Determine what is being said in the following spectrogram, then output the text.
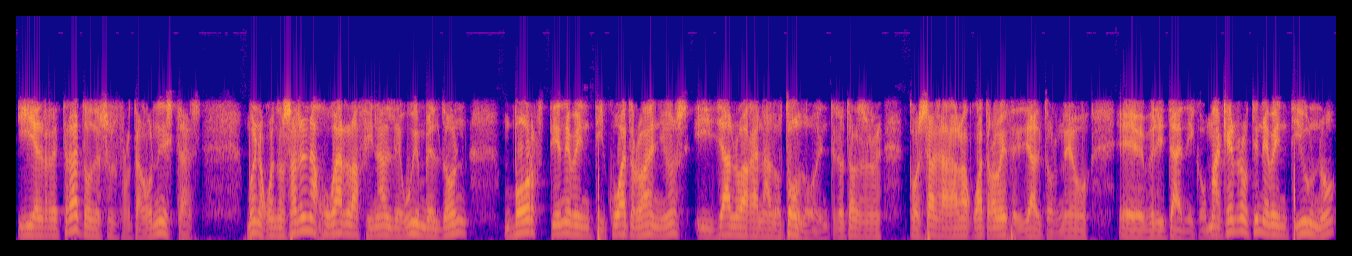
y el retrato de sus protagonistas. Bueno, cuando salen a jugar la final de Wimbledon, Borg tiene 24 años y ya lo ha ganado todo, entre otras cosas ha ganado cuatro veces ya el torneo eh, británico. McEnroe tiene 21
